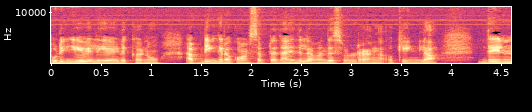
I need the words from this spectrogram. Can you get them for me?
பிடுங்கி வெளியே எடுக்கணும் அப்படிங்கிற கான்செப்டை தான் இதில் வந்து சொல்கிறாங்க ஓகேங்களா then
